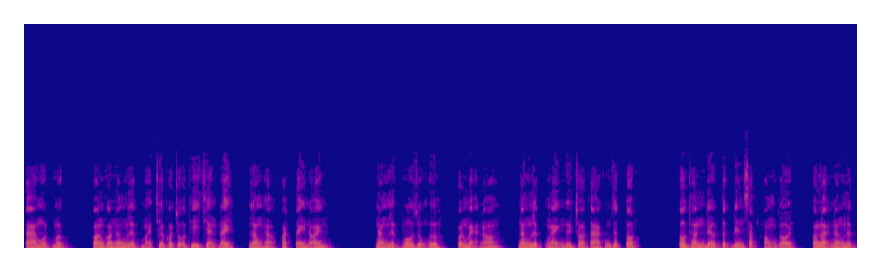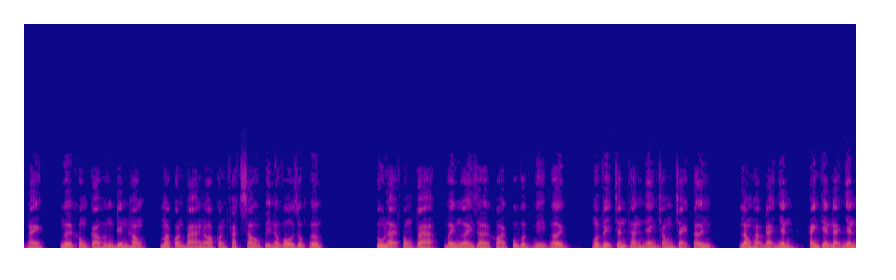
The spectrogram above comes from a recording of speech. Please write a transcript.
Ta một mực, còn có năng lực mà chưa có chỗ thi triển đây, Long Hạo khoát tay nói. Năng lực vô dụng ư, con mẹ nó, năng lực này người cho ta cũng rất tốt. Tô Thần đều tức đến sắp hỏng rồi, có loại năng lực này, người không cao hứng đến hỏng, mà con bà nó còn phát sầu vì nó vô dụng ư. Thu lại phong tỏa, mấy người rời khỏi khu vực nghỉ ngơi. Một vị chân thần nhanh chóng chạy tới. Long hạo đại nhân, hành thiên đại nhân,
